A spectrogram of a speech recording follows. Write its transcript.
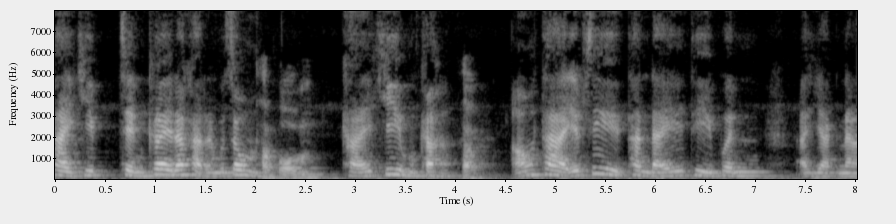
ถ่ายคลิปเช่นเคยแล้วค่ะท่านผู้ชม ครับผม ขายครีมค่ะ ครับ เอาถ่าย FC ท่านใดที่เพิ่นอะอยากหนา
